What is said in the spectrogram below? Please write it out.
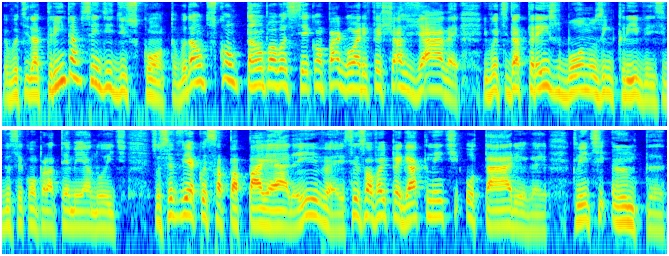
Eu vou te dar 30% de desconto. vou dar um descontão para você comprar agora e fechar já, velho. E vou te dar três bônus incríveis se você comprar até meia-noite. Se você vier com essa papagaiada aí, velho, você só vai pegar cliente otário, velho. Cliente anta.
